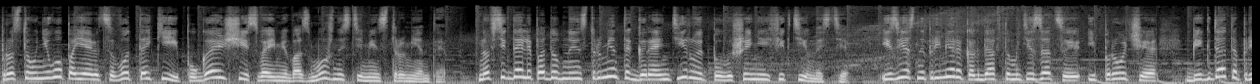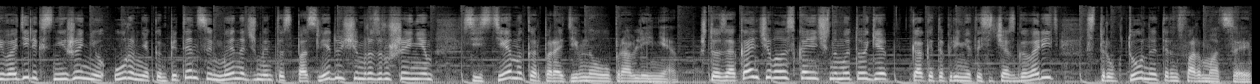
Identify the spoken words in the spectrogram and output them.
Просто у него появятся вот такие пугающие своими возможностями инструменты. Но всегда ли подобные инструменты гарантируют повышение эффективности? Известны примеры, когда автоматизация и прочее бигдата приводили к снижению уровня компетенций менеджмента с последующим разрушением системы корпоративного управления, что заканчивалось в конечном итоге, как это принято сейчас говорить, структурной трансформацией.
